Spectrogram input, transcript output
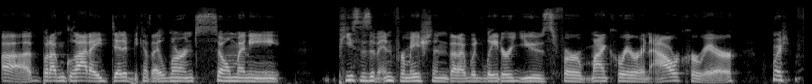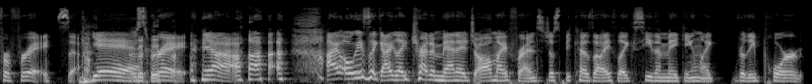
Uh, but I'm glad I did it because I learned so many pieces of information that I would later use for my career and our career. Which- For free, so Yeah. it's great. Yeah, I always like I like try to manage all my friends just because I like see them making like really poor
